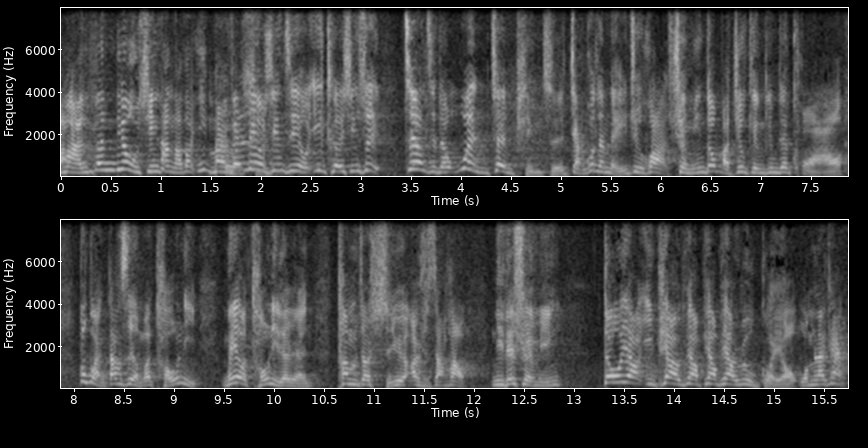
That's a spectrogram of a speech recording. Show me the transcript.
满分六星他拿到一满分六星只有一颗星，所以这样子的问政品质，讲过的每一句话，选民都把就给给在垮哦，不管当时有没有投你，没有投你的人，他们在十月二十三号，你的选民。都要一票一票票票入轨哦。我们来看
